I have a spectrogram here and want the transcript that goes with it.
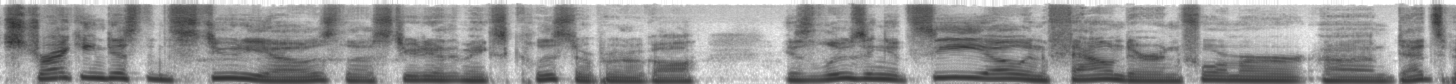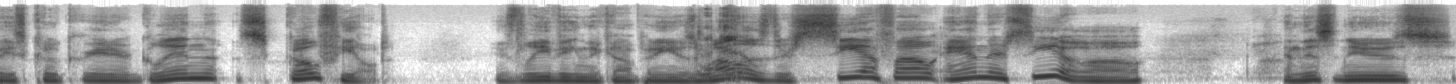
Striking Distance Studios, the studio that makes Callisto Protocol, is losing its CEO and founder and former um, Dead Space co-creator Glenn Schofield. He's leaving the company as well as their CFO and their COO. And this news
